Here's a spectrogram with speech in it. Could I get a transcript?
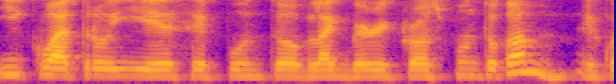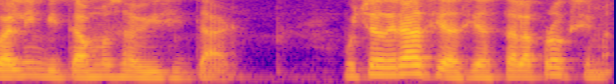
i4is.blackberrycross.com, el cual le invitamos a visitar. Muchas gracias y hasta la próxima.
